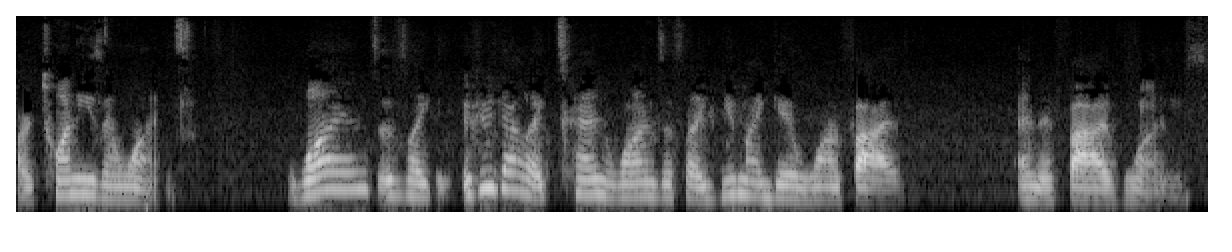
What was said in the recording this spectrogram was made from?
are 20s and 1s. Ones is like if you got like 10 ones, it's like you might get one five and then five ones,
